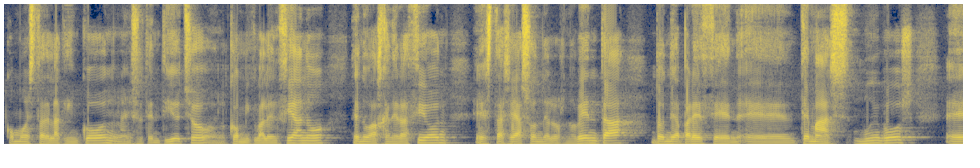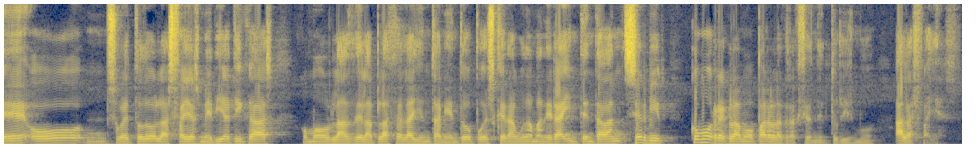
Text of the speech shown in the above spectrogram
como esta de la King Kong en el año 78, el cómic valenciano, de nueva generación, estas ya son de los 90, donde aparecen eh, temas nuevos, o sobre todo las fallas mediáticas, como las de la plaza del ayuntamiento, pues que de alguna manera intentaban servir como reclamo para la atracción del turismo a las fallas.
